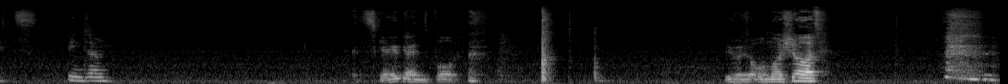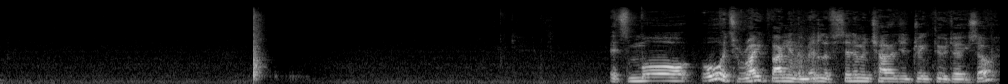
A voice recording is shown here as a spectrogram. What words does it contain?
It's been done. It's scary behind this board. You've got one more shot. it's more. Oh, it's right bang in the middle of cinnamon challenge and drink through dirty sock.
